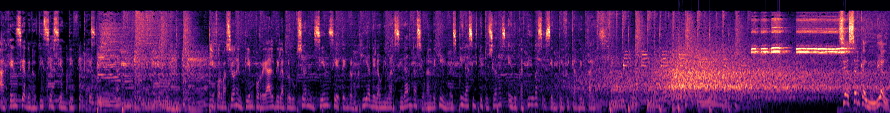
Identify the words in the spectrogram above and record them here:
Agencia de Noticias Científicas. Información en tiempo real de la producción en ciencia y tecnología de la Universidad Nacional de Quilmes y las instituciones educativas y científicas del país. Se acerca el Mundial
